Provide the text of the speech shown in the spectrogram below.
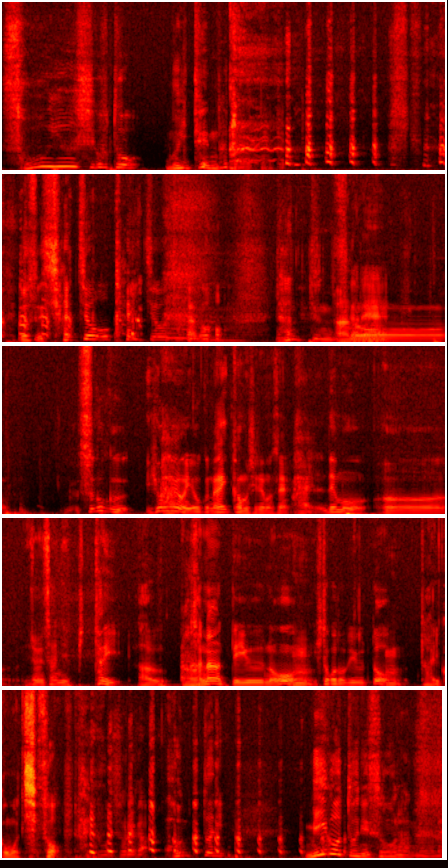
そういう仕事向いてんなと思ったわけ。要するに社長会長とかのなんていうんですあかね、のーすごく表現は良くないかもしれません、はい。でもうんジョニーさんにぴったり合うかなっていうのをうん。一言で言うと、うん。太鼓持ち。そう。でもそれが本当に見事にそうなんだよね。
